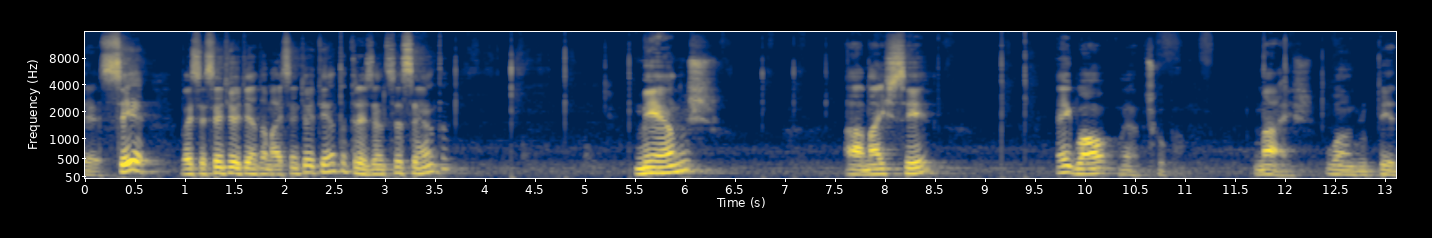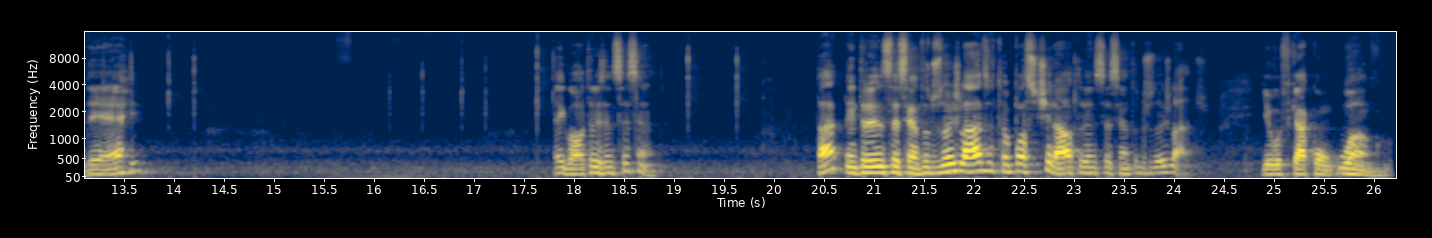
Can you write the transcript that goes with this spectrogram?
é, C, vai ser 180 mais 180, 360, menos A mais C é igual, é, desculpa, mais o ângulo PDR é igual a 360. Tá? Tem 360 dos dois lados, então eu posso tirar o 360 dos dois lados. E eu vou ficar com o ângulo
